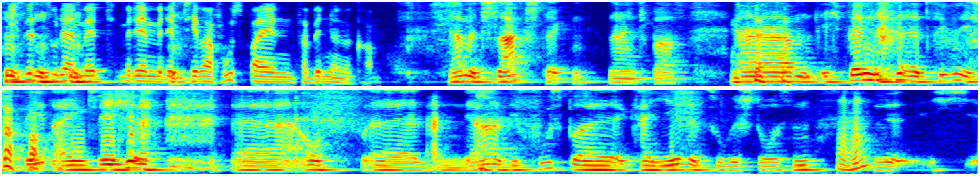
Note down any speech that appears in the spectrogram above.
wie bist du denn mit, mit, dem, mit dem Thema Fußball in Verbindung gekommen? Ja, mit Schlagstöcken. Nein, Spaß. ähm, ich bin äh, ziemlich spät eigentlich äh, auf äh, ja, die Fußballkarriere zugestoßen. Mhm. Ich,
